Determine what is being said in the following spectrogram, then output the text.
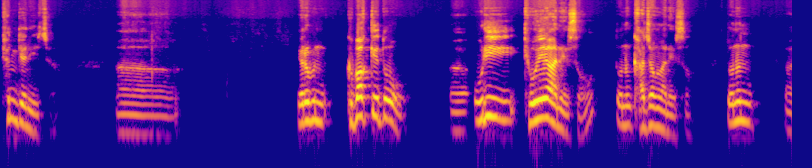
편견이죠. 어, 여러분 그 밖에도 어, 우리 교회 안에서 또는 가정 안에서 또는 어,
